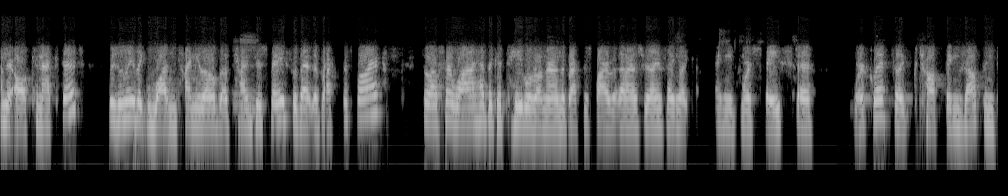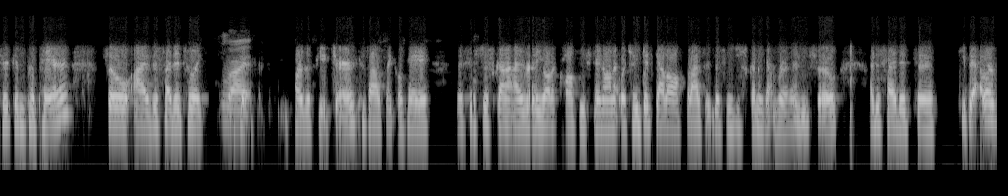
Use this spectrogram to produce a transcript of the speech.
and they're all connected. There's only like one tiny little bit of counter mm. space without the breakfast bar. So for a while, I had like a table runner on the breakfast bar, but then I was realizing like I need more space to work with, to like chop things up and cook and prepare. So I decided to like right. for the future because I was like, okay, this is just gonna. I already got a coffee stain on it, which I did get off, but I was like, this is just gonna get ruined. So I decided to keep it or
